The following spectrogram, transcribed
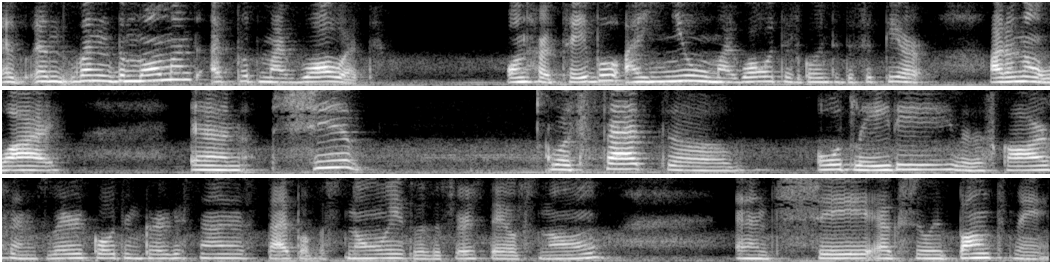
And when the moment I put my wallet on her table, I knew my wallet is going to disappear. I don't know why. And she was fat uh, old lady with a scarf and it's very cold in Kyrgyzstan. It's type of a snow. It was the first day of snow, and she actually bumped me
